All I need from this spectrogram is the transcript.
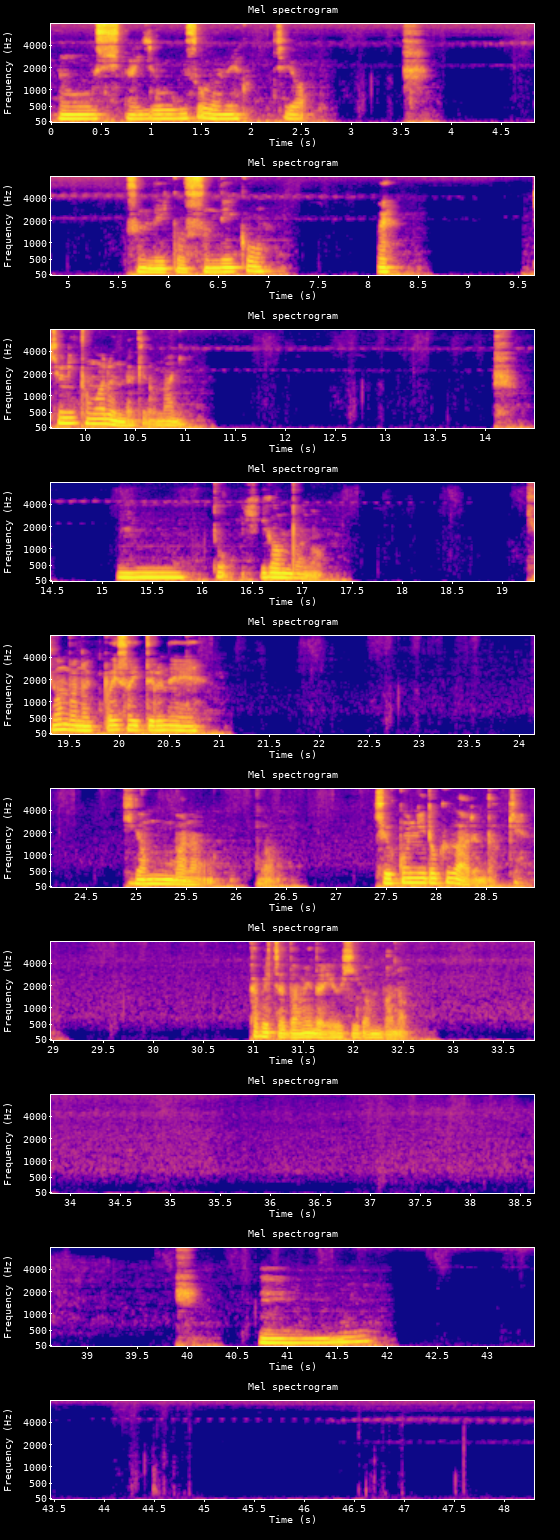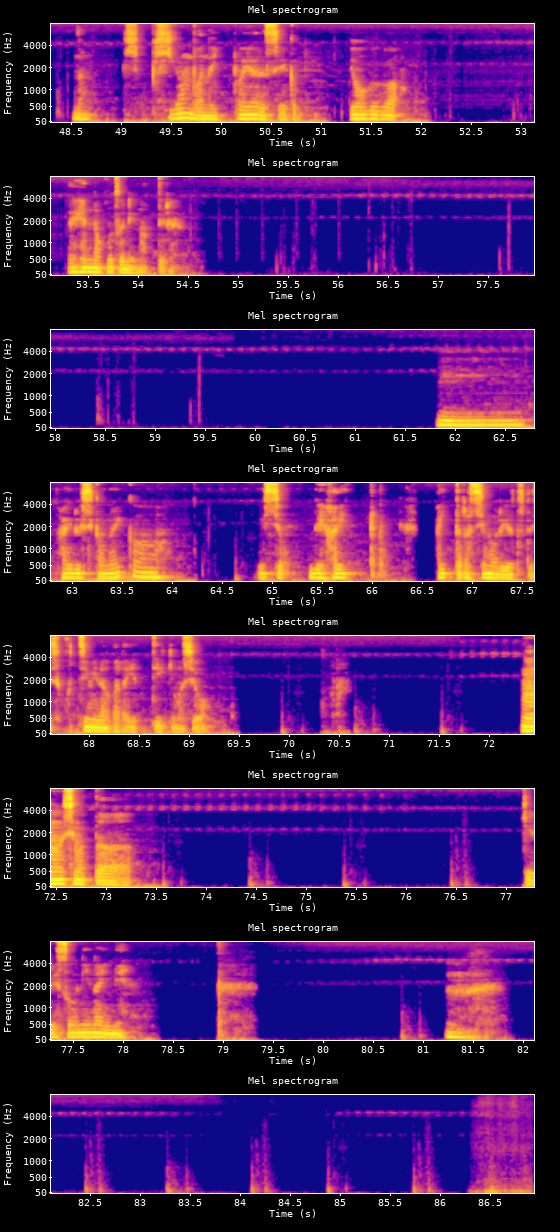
ん。よし、大丈夫そうだね、こっちは。進んでいこう、進んでいこう。え？急に止まるんだけど何？うんと、ヒガンバナ。ヒガンバナいっぱい咲いてるね。ヒガンバナは、球根に毒があるんだっけ？食べちゃダメだよ、ヒガンバナ。うん。彼岸花いっぱいあるせいか、描画が大変なことになってる。うーん、入るしかないか。よいしょ。で、入、入ったら閉まるやつでしょ。こっち見ながらやっていきましょう。うーん、閉まった。いけれそうにないね。うん。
